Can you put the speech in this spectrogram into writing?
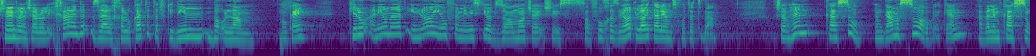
שני דברים שעלו לי. אחד, זה על חלוקת התפקידים בעולם, אוקיי? כאילו, אני אומרת, אם לא היו פמיניסטיות זוהמות שישרפו חזיות, לא הייתה לי היום זכות הצבעה. עכשיו, הן כעסו, הם גם עשו הרבה, כן? אבל הם כעסו.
